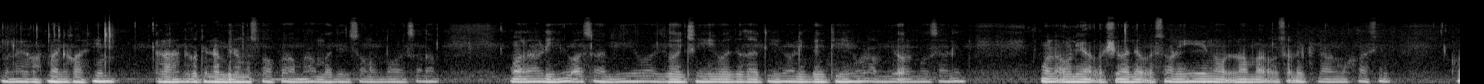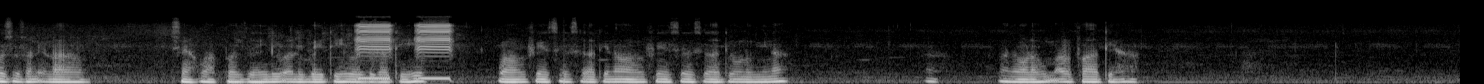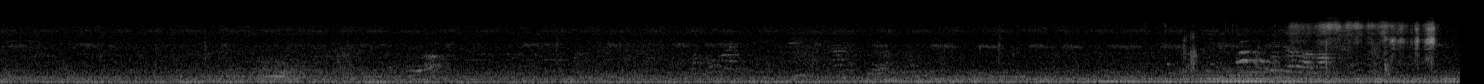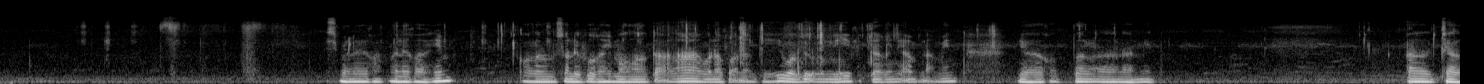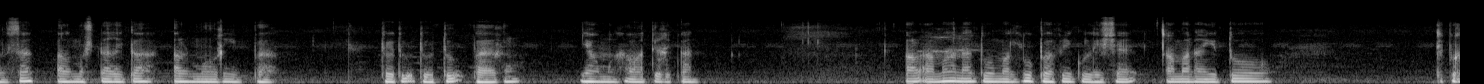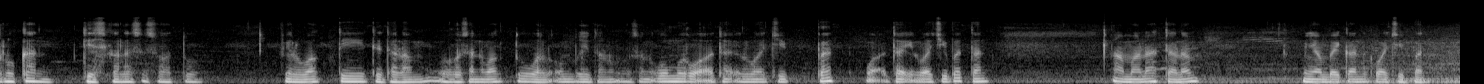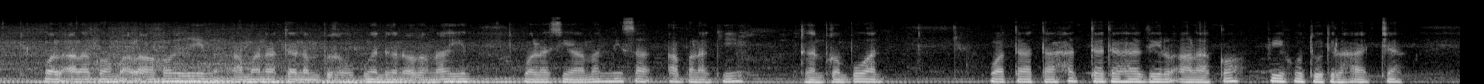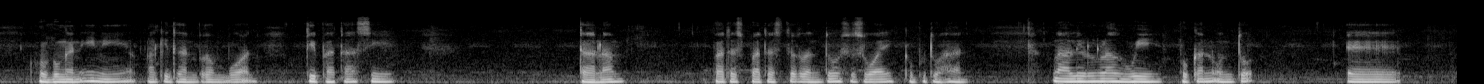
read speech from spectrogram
Bismillahirrahmanirrahim. Hadratin Nabi Mustafa Muhammadin sallallahu alaihi wasallam wa alihi wa ashabihi wa azwajihi wa dzurriyyatihi wa ali baitihi wal anbiya wal mursalin wal awliya wa syuhada wa salihin wal ulama wa salihina wal mukhlasin khususan ila Syekh Wahbah Zahiri wa ali baitihi wa dzurriyyatihi wa fi silsilatina wa fi silsilati ulumina wa lahum al-fatihah Bismillahirrahmanirrahim. Qala al-musannif rahimahullah taala wa nafa'na bihi wa bi ulumihi fid darini amin ya rabbal alamin. Al-jalsat al-mustarikah al-muribah. Duduk-duduk bareng yang mengkhawatirkan. Al-amanatu matlubah fi kulli Amanah itu diperlukan di segala sesuatu fil waktu di dalam urusan waktu wal umri dalam urusan umur wa ada il wajibat wa ada il wajibat dan amanah dalam menyampaikan kewajiban. Wal alaqah al akhirin amanah dalam berhubungan dengan orang lain. Wala siaman nisa apalagi dengan perempuan. Wa tatahaddada hadhil alaqah fi hududil hajah hubungan ini lagi dengan perempuan dibatasi dalam batas-batas tertentu sesuai kebutuhan. Lalilawi bukan untuk eh,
